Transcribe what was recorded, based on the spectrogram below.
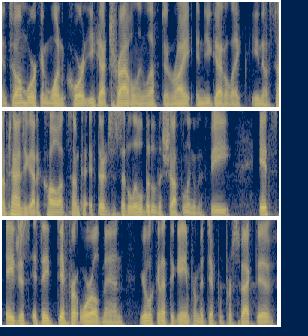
and so I'm working one court. You got traveling left and right, and you got to like, you know, sometimes you got to call it. Sometimes if there's just a little bit of the shuffling of the feet, it's a just it's a different world, man. You're looking at the game from a different perspective,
